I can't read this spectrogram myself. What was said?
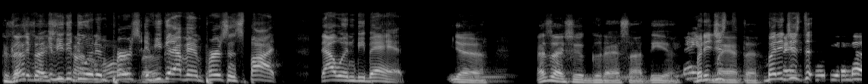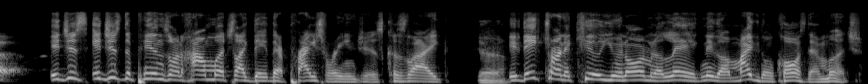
because that's if, you- if you could do it in person, if you could have an in person spot, that wouldn't be bad. Yeah. That's actually a good ass idea. But it just to- but it just end up. It just it just depends on how much like they their price range is. Cause like yeah. if they trying to kill you an arm and a leg, nigga, a mic don't cost that much.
